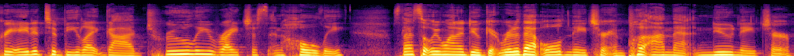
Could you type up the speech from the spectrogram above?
created to be like God, truly righteous and holy. So that's what we want to do get rid of that old nature and put on that new nature.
